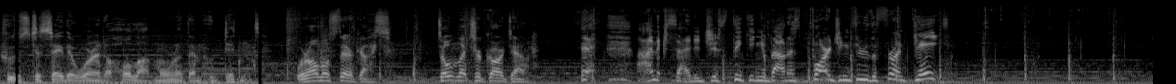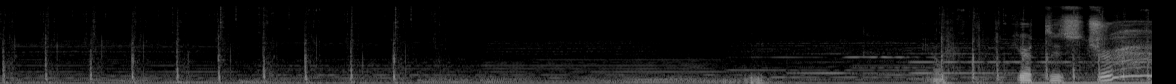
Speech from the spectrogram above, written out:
Who's to say there weren't a whole lot more of them who didn't? We're almost there, guys. Don't let your guard down. I'm excited just thinking about us barging through the front gate. get this job.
